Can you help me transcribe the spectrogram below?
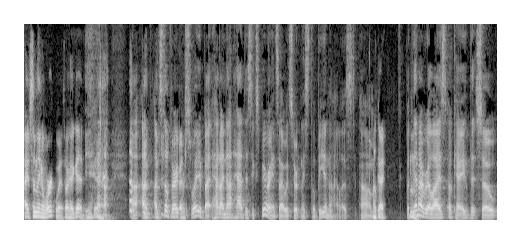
I have something to work with. Okay, good. Yeah. uh, I'm, I'm still very persuaded by it. Had I not had this experience, I would certainly still be a nihilist. Um, okay. But hmm. then I realized, okay, that so,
